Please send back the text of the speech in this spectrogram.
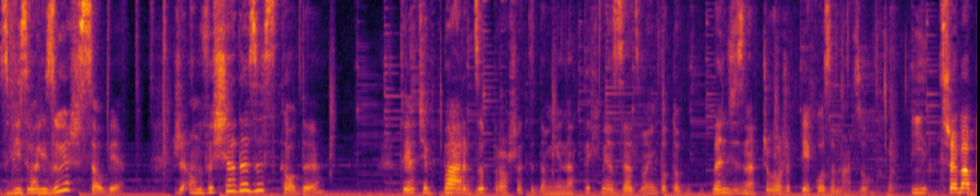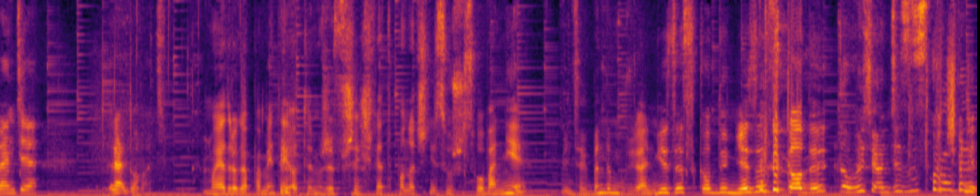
zwizualizujesz sobie, że on wysiada ze Skody, to ja Cię bardzo proszę, Ty do mnie natychmiast zadzwoń, bo to będzie znaczyło, że piekło zamarzło. I trzeba będzie reagować. Moja droga, pamiętaj o tym, że wszechświat ponoć nie słyszy słowa nie. Więc jak będę mówiła nie ze Skody, nie ze Skody, To wysiądzie ze wciągnie.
